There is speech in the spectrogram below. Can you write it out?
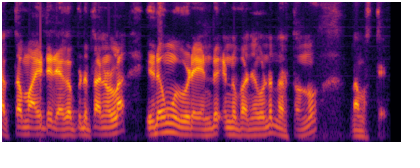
ശക്തമായിട്ട് രേഖപ്പെടുത്താനുള്ള ഇടവും ഇവിടെയുണ്ട് എന്ന് പറഞ്ഞുകൊണ്ട് നിർത്തുന്നു. നമസ്തേ.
